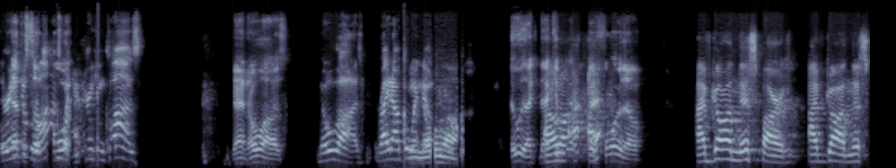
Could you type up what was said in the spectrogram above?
There ain't Episode no laws four. when you're drinking claws. Yeah, no laws. No laws. Right out the No window. law. Ooh, that, I that could don't be know, I- episode four though. I've gone this far. I've gone this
